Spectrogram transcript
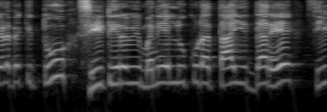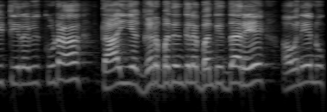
ಕೇಳಬೇಕಿತ್ತು. ಸಿ ಟಿ ರವಿ ಮನೆಯಲ್ಲೂ ಕೂಡ ತಾಯಿ ಇದ್ದಾರೆ. ಸಿ ಟಿ ರವಿ ಕೂಡ ತಾಯಿಯ ಗರ್ಭದಿಂದಲೇ ಬಂದಿದ್ದಾರೆ. ಅವನೇನು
